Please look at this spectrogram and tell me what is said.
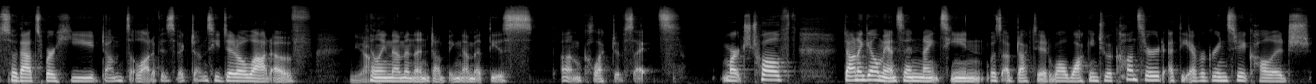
So that's where he dumped a lot of his victims. He did a lot of Yeah. killing them and then dumping them at these um, collective sites. March 12th, Donna Gail Manson, 19, was abducted while walking to a concert at the Evergreen State College,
